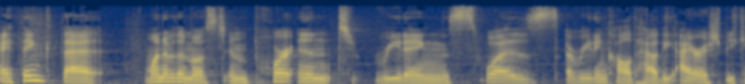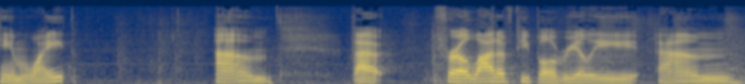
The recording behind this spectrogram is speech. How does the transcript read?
I think that one of the most important readings was a reading called How the Irish Became White. um, that for a lot of people really um,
